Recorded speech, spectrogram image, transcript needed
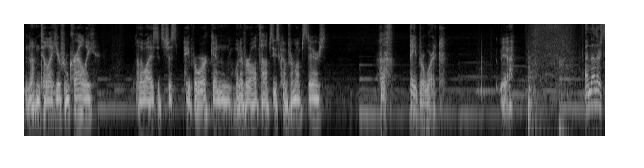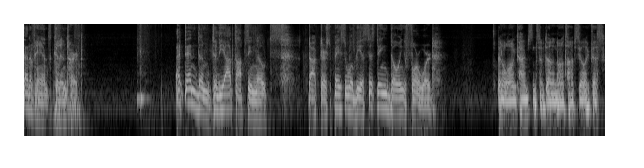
Not until I hear from Crowley. Otherwise, it's just paperwork and whatever autopsies come from upstairs. Huh. Paperwork. Yeah. Another set of hands couldn't hurt. Addendum to the autopsy notes. Dr. Spacer will be assisting going forward. It's been a long time since I've done an autopsy like this.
